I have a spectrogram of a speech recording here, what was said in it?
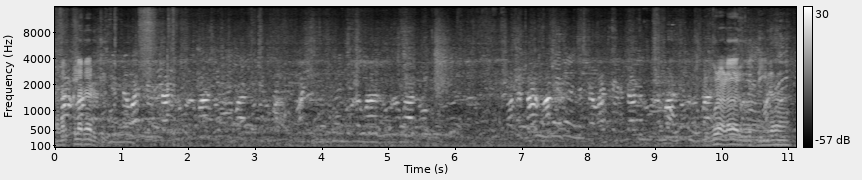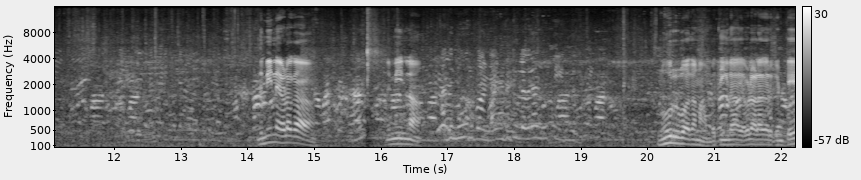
கலர் கலராக இருக்கு. இவ்வளோ அழகாக இருக்கு பார்த்தீங்களா? இந்த மீன்லாம் எவ்வளோக்கா இந்த மீன்லாம்? நூறுரூபா தானா பார்த்தீங்களா? எவ்வளோ அழகாக இருக்குன்ட்டு.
